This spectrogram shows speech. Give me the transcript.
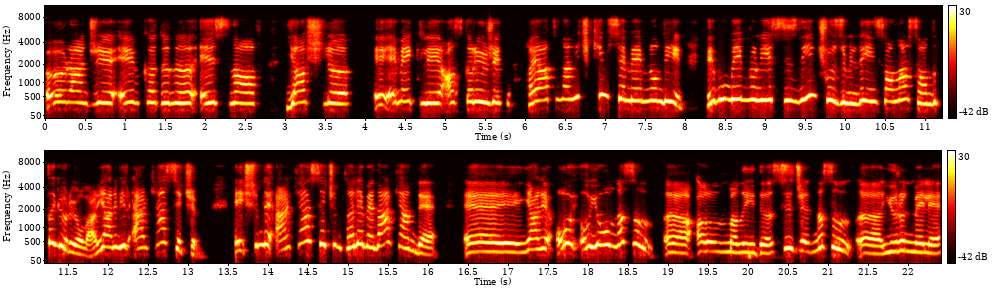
öğrenci, ev kadını, esnaf, yaşlı, e, emekli, asgari ücretli hayatından hiç kimse memnun değil. Ve bu memnuniyetsizliğin çözümünde insanlar sandıkta görüyorlar. Yani bir erken seçim. E, şimdi erken seçim talep ederken de ee, yani o, o yol nasıl e, alınmalıydı? Sizce nasıl e, yürünmeli?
